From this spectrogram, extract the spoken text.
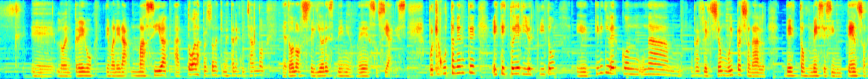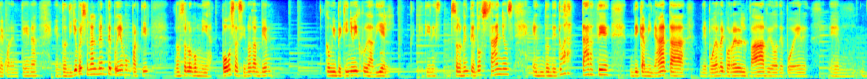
eh, lo entrego de manera masiva a todas las personas que me están escuchando y a todos los seguidores de mis redes sociales. Porque justamente esta historia que yo he escrito eh, tiene que ver con una reflexión muy personal de estos meses intensos de cuarentena, en donde yo personalmente podido compartir no solo con mi esposa, sino también con mi pequeño hijo Gabriel, que tiene solamente dos años, en donde todas las tarde de caminata, de poder recorrer el barrio, de poder em,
